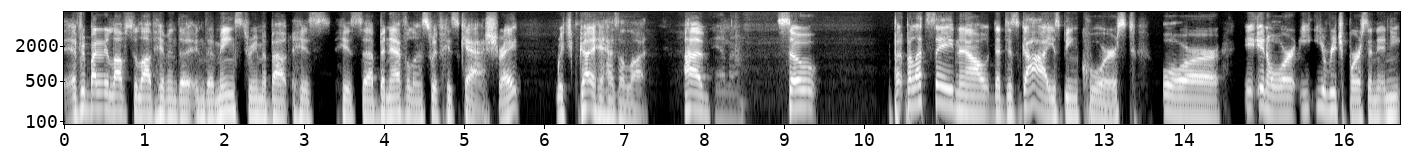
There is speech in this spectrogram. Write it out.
everybody loves to love him in the in the mainstream about his his uh, benevolence with his cash right which guy has a lot. Um, yeah, man. So, but but let's say now that this guy is being coerced, or you know, or you're rich person and, you,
